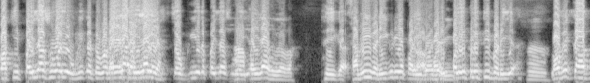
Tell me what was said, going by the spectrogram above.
ਬਾਕੀ ਪਹਿਲਾ ਸੂਆ ਹੀ ਹੋਊਗੀ ਘੱਟੋ ਘੱਟ। ਪਹਿਲਾ- ਪਹਿਲਾ ਹੀ ਆ। ਚੌਕੀ ਹੈ ਤੇ ਪਹਿਲਾ ਸੂਆ ਹਾਂ ਹੀ ਆ। ਪਹਿਲਾ ਸੂਆ ਵਾ। ਠੀਕ ਆ। ਸਭੀ ਬੜੀ ਕੁੜੀ ਆ, ਪਲੀ ਬਹੁਤ ਬੜੀ। ਪਲੀ ਪਲੀਤੀ ਬੜੀ ਆ। ਹਾਂ। ਲਓ ਵੀ ਕੱਦ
